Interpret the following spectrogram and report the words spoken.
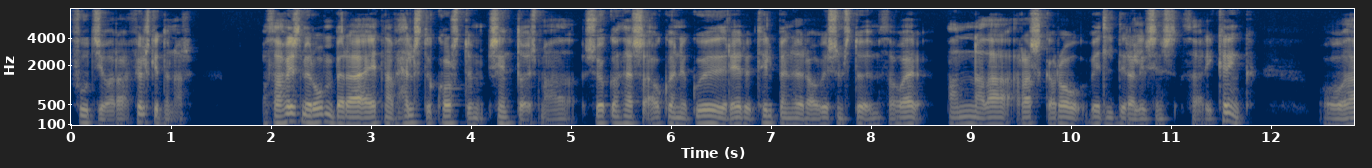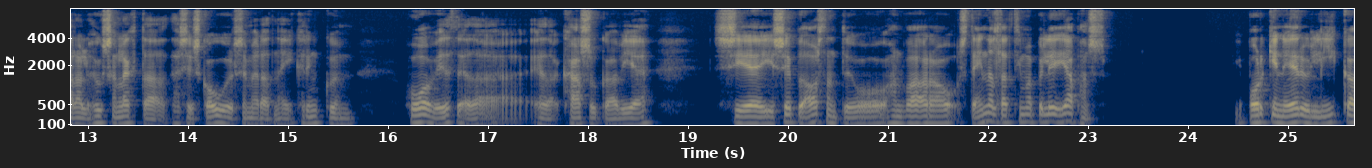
Fujiwara fjölskyttunar. Og það finnst mér ofinbera einn af helstu kostum Shintoisma að sögum þessa ákveðinu guðir eru tilbennir á vissum stöðum þá er annað að raska ró vildýralífsins þar í kring. Og það er alveg hugsanlegt að þessi skóur sem er aðna í kringum hofið eða, eða Kasuga Vie sé í söpuð ástandu og hann var á steinaldartímabili Japans. Í borgin eru líka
